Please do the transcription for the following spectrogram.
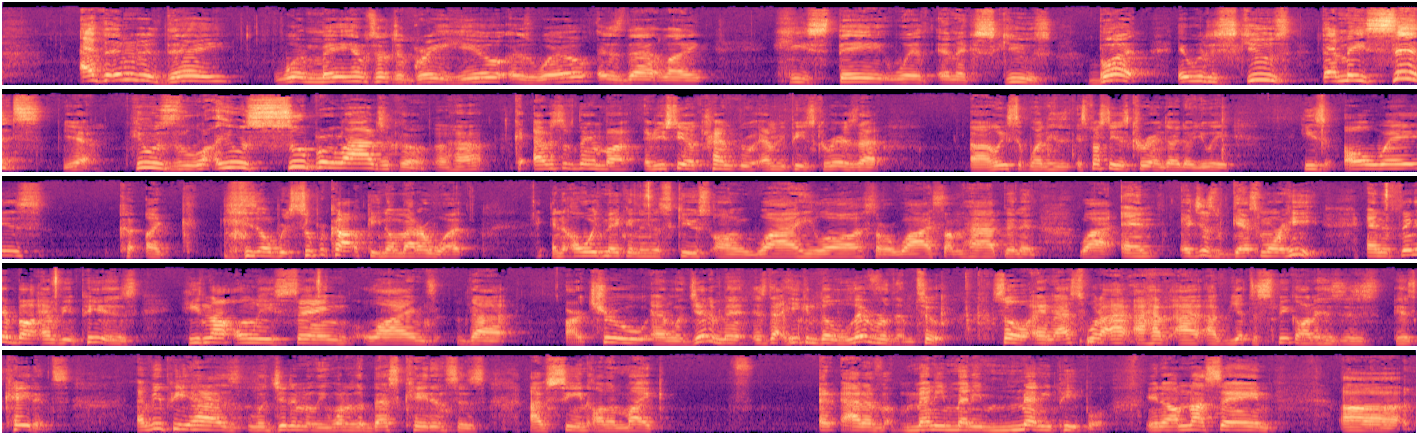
at the end of the day, what made him such a great heel as well is that like he stayed with an excuse, but it was an excuse that made sense. Yeah. He was he was super logical. Uh huh. I was thinking about if you see a trend through MVP's career is that uh, at least when his, especially his career in WWE, he's always co- like he's always super cocky no matter what, and always making an excuse on why he lost or why something happened and why, and it just gets more heat. And the thing about MVP is he's not only saying lines that are true and legitimate, is that he can deliver them too. So, and that's what I, I have I, I've yet to speak on his, his his cadence. MVP has legitimately one of the best cadences I've seen on a mic out of many, many, many people. You know, I'm not saying uh,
